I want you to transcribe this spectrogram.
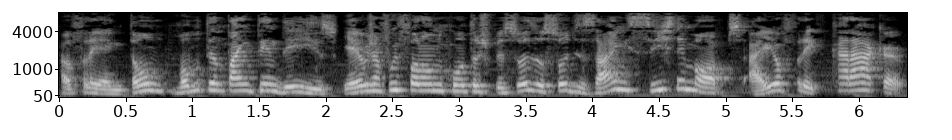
Aí eu falei, é, então vamos tentar entender isso. E aí eu já fui falando com outras pessoas, eu sou design system ops. Aí eu falei, caraca,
